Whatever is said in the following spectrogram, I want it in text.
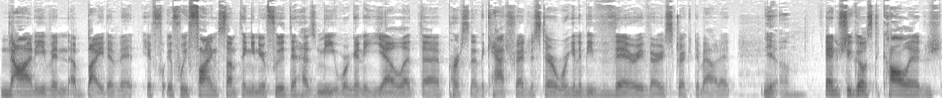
not even a bite of it. If if we find something in your food that has meat, we're going to yell at the person at the cash register. We're going to be very very strict about it. Yeah. And she goes to college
